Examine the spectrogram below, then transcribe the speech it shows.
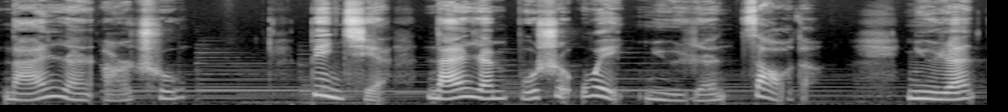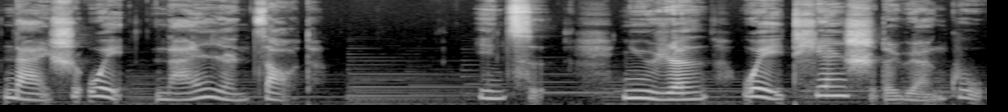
男人而出。并且，男人不是为女人造的，女人乃是为男人造的。因此，女人为天使的缘故，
